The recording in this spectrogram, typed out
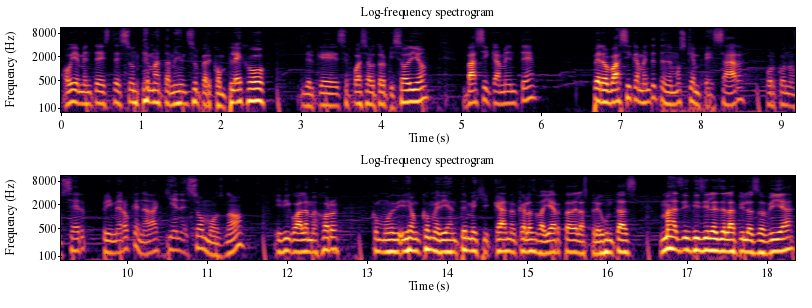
Obviamente este es un tema también súper complejo, del que se puede hacer otro episodio, básicamente, pero básicamente tenemos que empezar por conocer primero que nada quiénes somos, ¿no? Y digo, a lo mejor, como diría un comediante mexicano, Carlos Vallarta, de las preguntas más difíciles de la filosofía,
